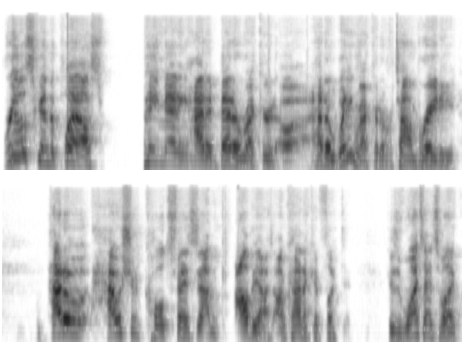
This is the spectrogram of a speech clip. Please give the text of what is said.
Realistically, in the playoffs, Peyton Manning had a better record, uh, had a winning record over Tom Brady. How do how should Colts fans? I'm I'll be honest, I'm kind of conflicted because one sense I'm like,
